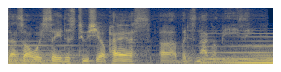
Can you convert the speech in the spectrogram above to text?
As I always say, this too shall pass, uh, but it's not going to be easy.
